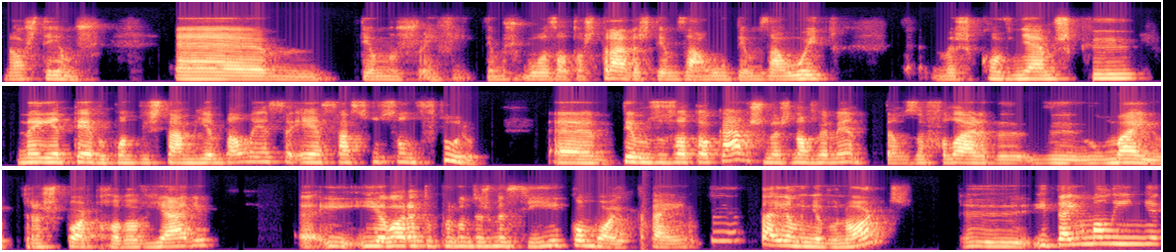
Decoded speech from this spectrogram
nós temos temos, enfim, temos boas autoestradas, temos A1, temos A8, mas convenhamos que nem até do ponto de vista ambiental é essa, é essa a solução de futuro. Uh, temos os autocarros, mas novamente estamos a falar de, de um meio de transporte rodoviário, uh, e, e, agora tu perguntas-me assim, e comboio tem? Tem a linha do Norte, uh, e tem uma linha,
